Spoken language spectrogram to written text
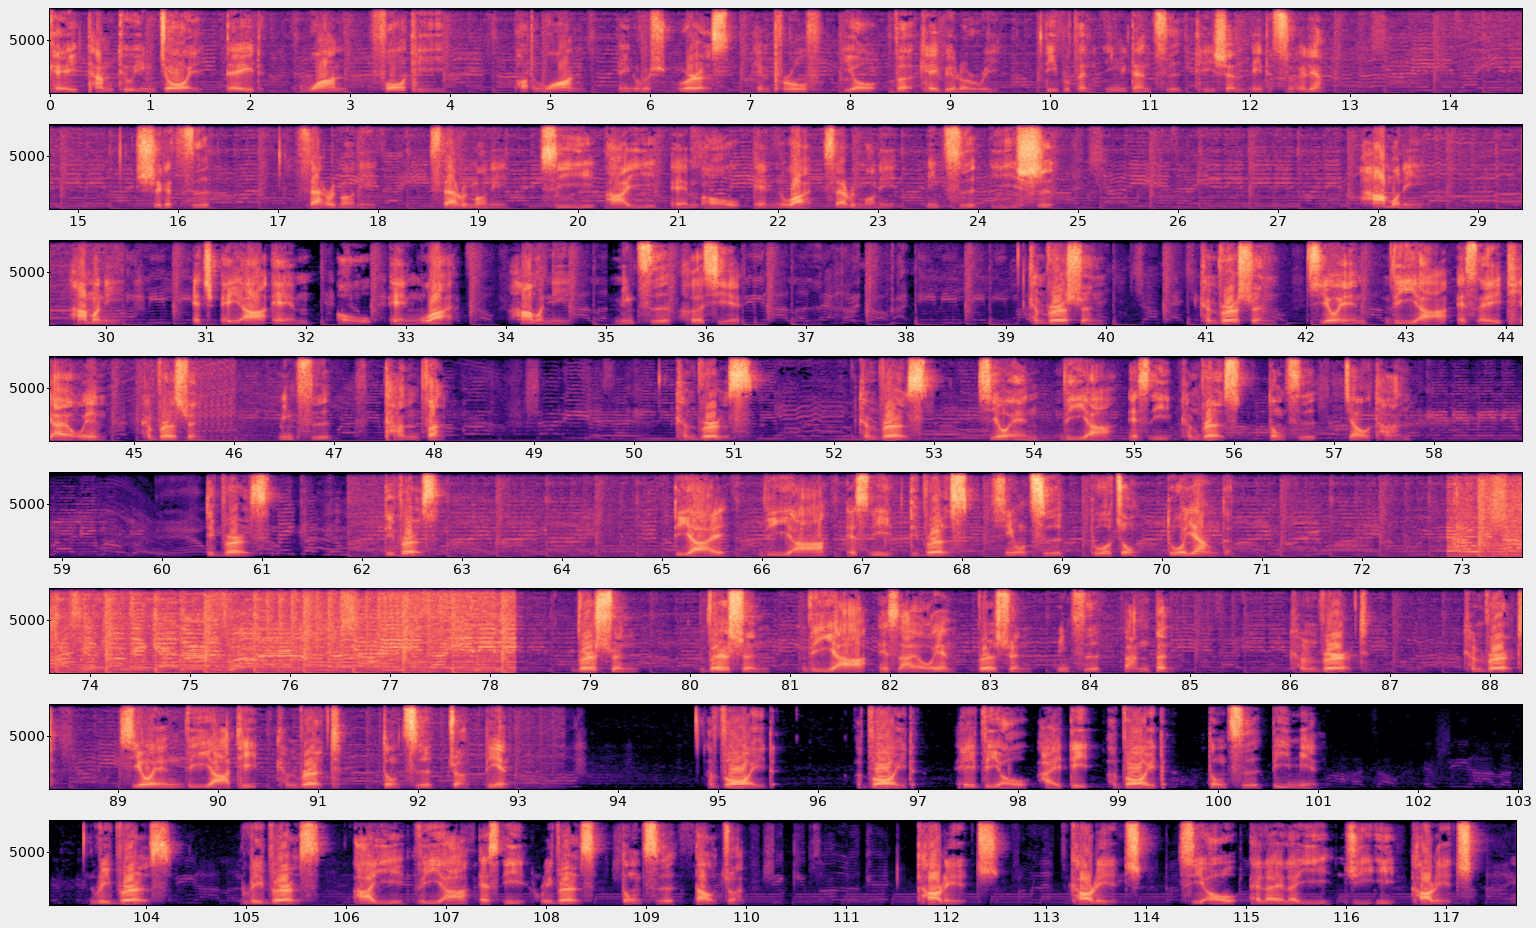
Okay, time to enjoy date 140. Part 1 English words improve your vocabulary. 第一部分英语单词，提升你的词汇量。十个词：ceremony，ceremony，c e r e m o n y，ceremony，名词，仪式。harmony。 harmony, h a r m o n y, harmony 名词和谐。conversion, conversion, c o n v e r s a t i o n, conversion 名词谈反。converse, converse, c o n v e r s e, converse 动词交谈。 diverse, diverse, d i v e r s e, diverse 形容词，多种多样的。version, version, v e r s i o n, version 名词，版本。convert, convert c o n v e r t convert 动词转变。avoid avoid a v o i d avoid 动词避免。reverse reverse r e v r s e reverse 动词倒转。college college c o l l e g e college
